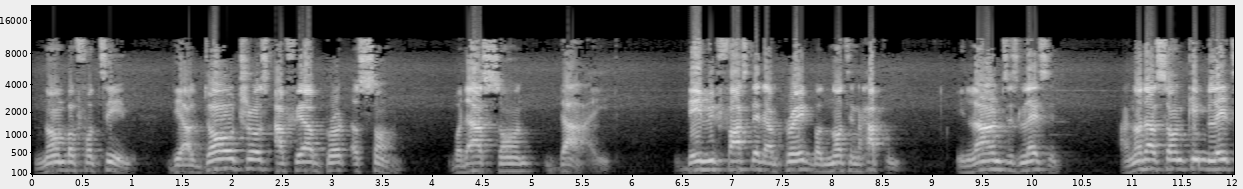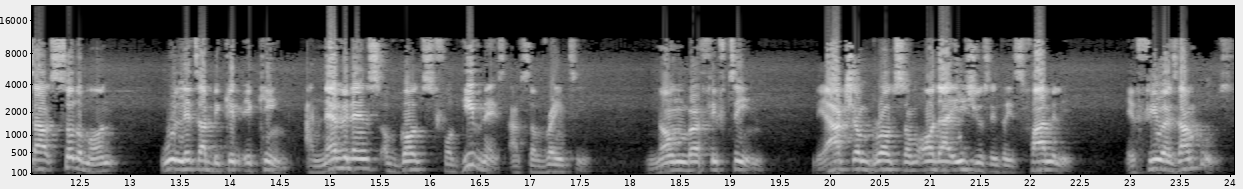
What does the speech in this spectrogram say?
Number 14, the adulterous affair brought a son, but that son died. David fasted and prayed, but nothing happened. He learned his lesson. Another son came later, Solomon, who later became a king, an evidence of God's forgiveness and sovereignty. Number 15. The action brought some other issues into his family. A few examples.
